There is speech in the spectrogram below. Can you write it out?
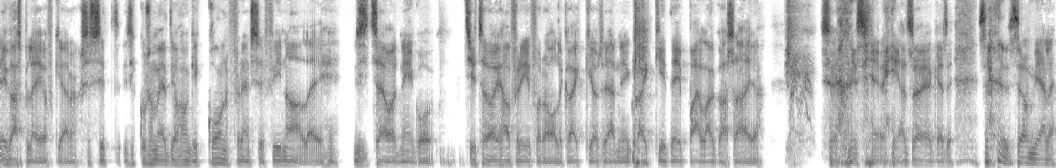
ekas playoff-kierroksessa, sitten sit kun sä menet johonkin konferenssifinaaleihin, niin sit se on, niinku, sit se on ihan free for all, kaikki on siellä, niin kaikki teippaillaan kasaan ja se, se, ihan, se, on, se, se, se on miele,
